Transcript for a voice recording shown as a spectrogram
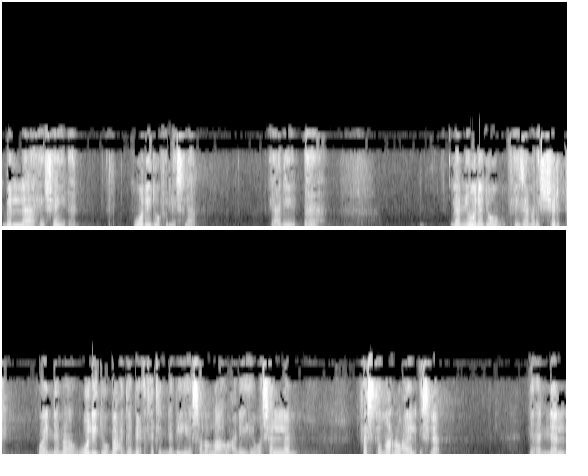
بالله شيئا. ولدوا في الإسلام. يعني لم يولدوا في زمن الشرك وإنما ولدوا بعد بعثة النبي صلى الله عليه وسلم فاستمروا على الإسلام. لأن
